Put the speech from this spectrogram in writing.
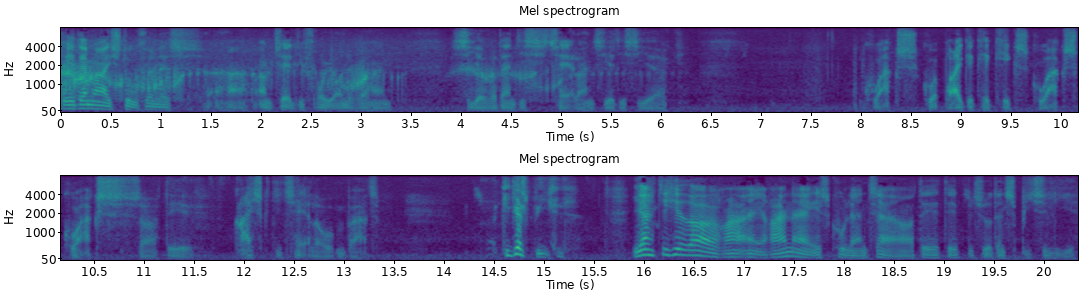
Det er dem, Aristofanes har omtalt i frøerne, hvor han siger, hvordan de taler. Han siger, de siger koaks, brække kiks, koaks, koaks. Så det er græsk, de taler åbenbart. De kan spises. Ja, de hedder Ra- Rana esculenta, og det, det betyder den spiselige.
